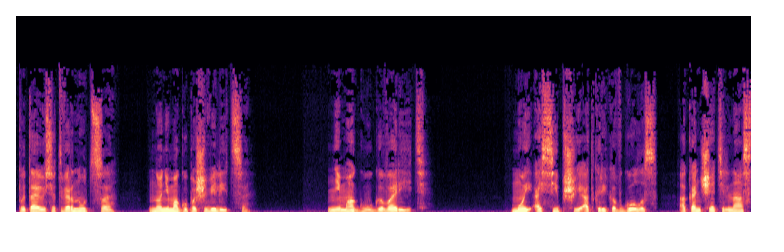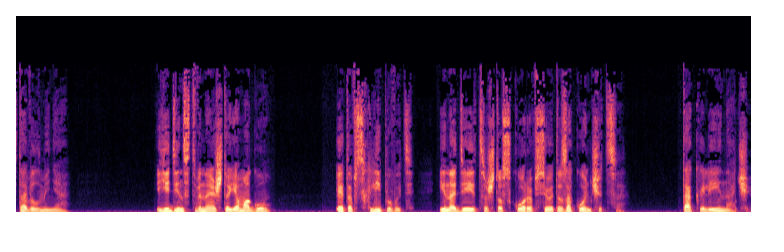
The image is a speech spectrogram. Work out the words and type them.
Пытаюсь отвернуться, но не могу пошевелиться. Не могу говорить. Мой осипший от криков голос окончательно оставил меня. Единственное, что я могу, — это всхлипывать и надеяться, что скоро все это закончится. Так или иначе.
